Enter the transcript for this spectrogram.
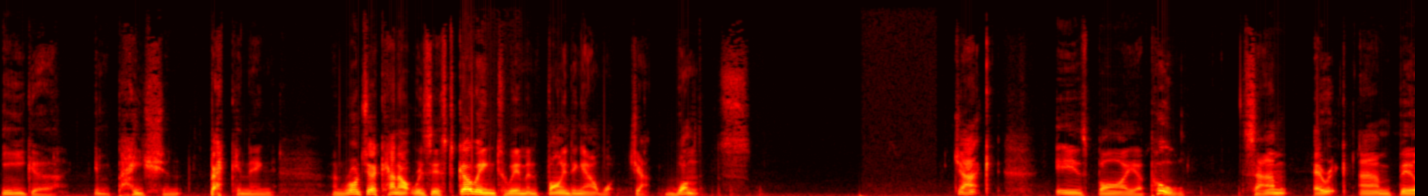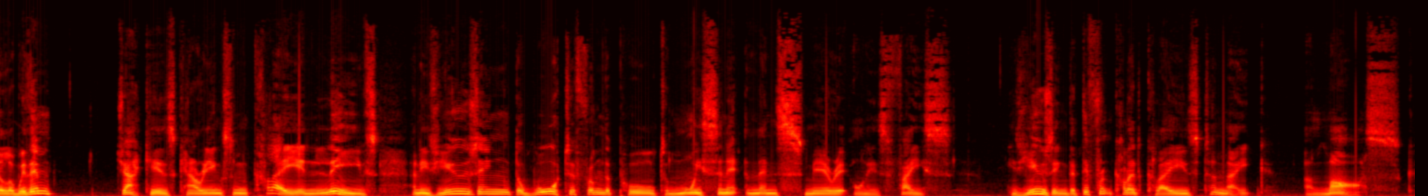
eager, impatient, beckoning, and Roger cannot resist going to him and finding out what Jack wants. Jack is by a pool. Sam, Eric, and Bill are with him. Jack is carrying some clay in leaves and he's using the water from the pool to moisten it and then smear it on his face. He's using the different coloured clays to make a mask.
